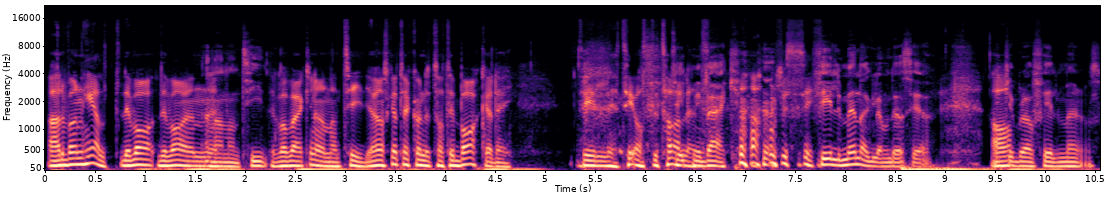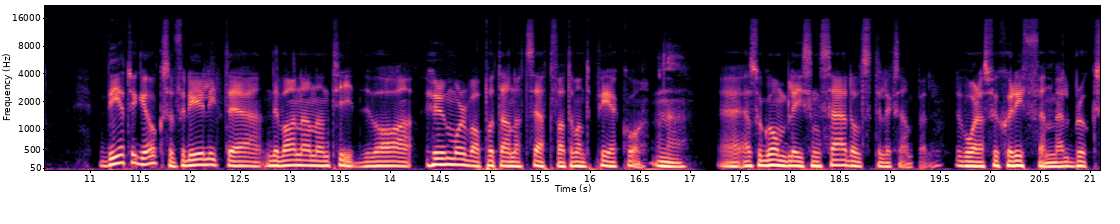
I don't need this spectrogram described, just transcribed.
Ja, det var en helt, det var, det var en, En annan tid. det var verkligen en annan tid. Jag önskar att jag kunde ta tillbaka dig till, till Take me 80-talet. back. Ja. Filmerna glömde jag se. Ja. Mycket bra filmer och så. Det tycker jag också, för det är lite, det var en annan tid. Det var, humor var på ett annat sätt för att det var inte PK. Nej. Eh, Jag såg om Blazing Saddles till exempel. Det våras för sheriffen, Mel Brooks.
